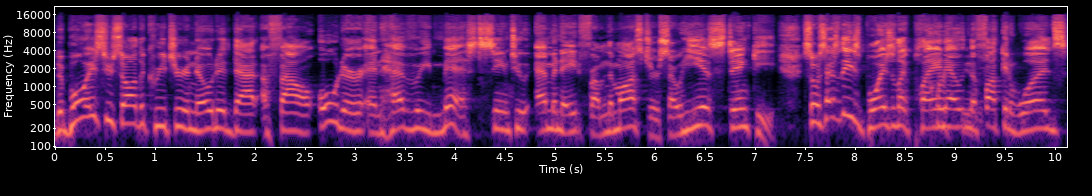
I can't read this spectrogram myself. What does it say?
the boys who saw the creature noted that a foul odor and heavy mist seemed to emanate from the monster. So he is stinky. So essentially, these boys are like playing out in the fucking woods,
